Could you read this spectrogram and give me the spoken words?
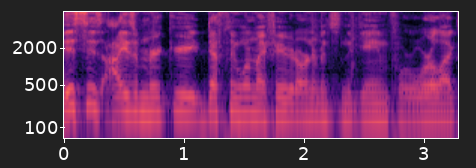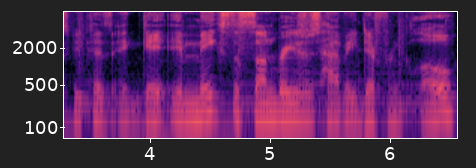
this is Eyes of Mercury, definitely one of my favorite ornaments in the game for Warlocks because it it makes the Sunbracers have a different glow.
